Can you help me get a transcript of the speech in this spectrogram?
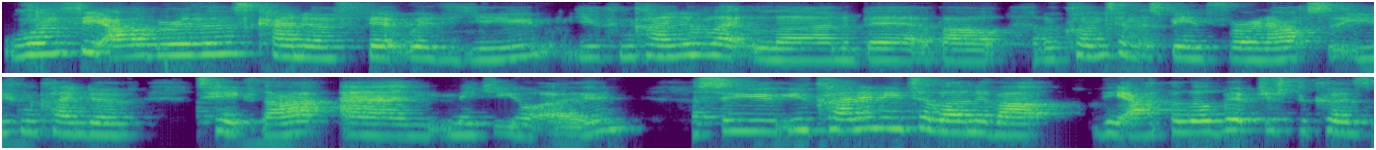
once the algorithms kind of fit with you, you can kind of like learn a bit about the content that's being thrown out so that you can kind of take that and make it your own. So you, you kind of need to learn about the app a little bit just because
